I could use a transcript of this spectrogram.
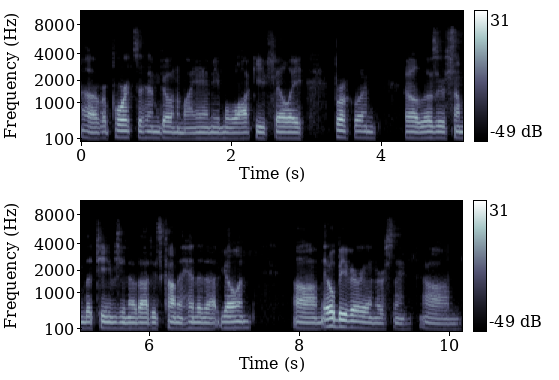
Uh, reports of him going to Miami, Milwaukee, Philly, Brooklyn. Uh, those are some of the teams you know that he's kind of hinted at going. Um, it'll be very interesting. Um,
